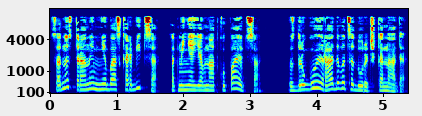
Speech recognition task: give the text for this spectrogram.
С одной стороны, мне бы оскорбиться, от меня явно откупаются, с другой радоваться, дурочка, надо.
